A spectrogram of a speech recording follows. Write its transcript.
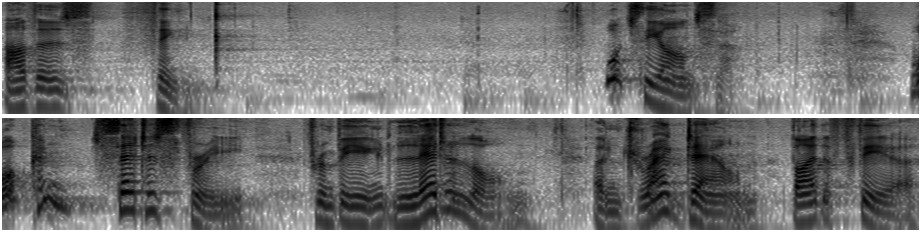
others think. What's the answer? What can set us free from being led along and dragged down by the fear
